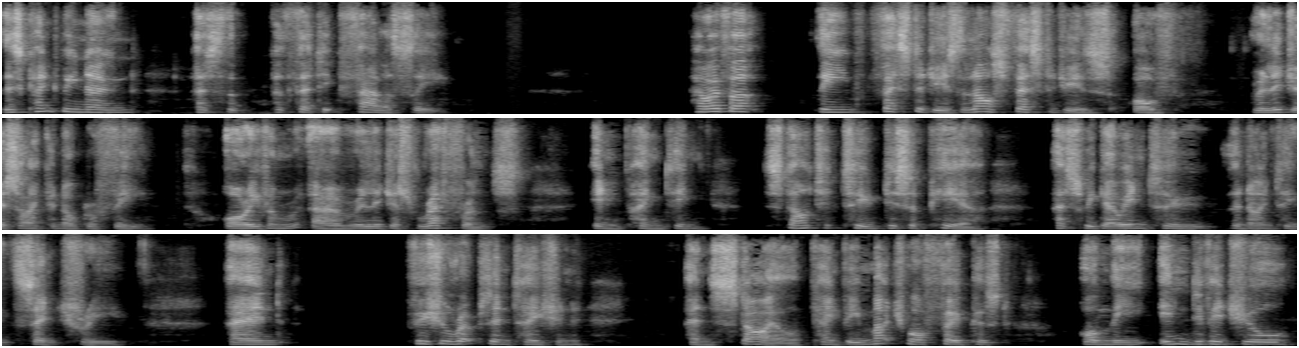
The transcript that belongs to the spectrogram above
This came to be known as the pathetic fallacy. However, the vestiges, the last vestiges of religious iconography or even uh, religious reference in painting started to disappear as we go into the 19th century and visual representation and style can be much more focused on the individual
